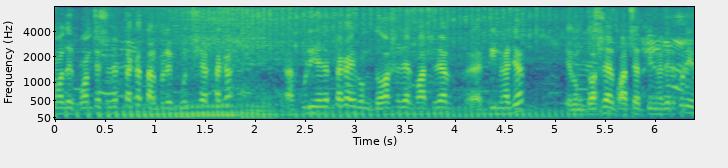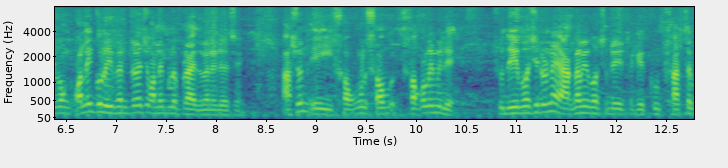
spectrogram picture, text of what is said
আমাদের পঞ্চাশ হাজার টাকা, তারপরে পঁচিশ হাজার টাকা কুড়ি হাজার টাকা এবং দশ হাজার, পাঁচ হাজার তিন হাজার। এবং দশ হাজার, পাঁচ হাজার, তিন হাজার করে এবং অনেকগুলো ইভেন্ট রয়েছে, অনেকগুলো প্রাইজ মানি রয়েছে। আসুন, এই সকল, সব, সকলে মিলে শুধু এই বছরও নয়, আগামী বছরে এটাকে খুব সার্থক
